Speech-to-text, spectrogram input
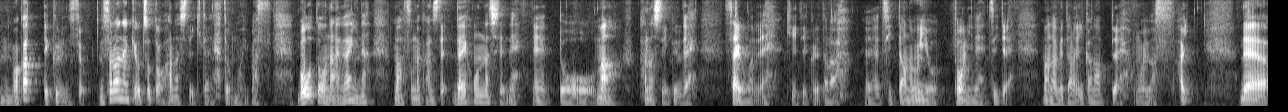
うん、分かってくるんですよ。それはね今日ちょっと話していきたいなと思います。冒頭長いな。まあそんな感じで。台本なしでねえー、っとまあ話していくんで最後までね聞いてくれたら、えー、Twitter の運用等にねついて学べたらいいかなって思います。はい。で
